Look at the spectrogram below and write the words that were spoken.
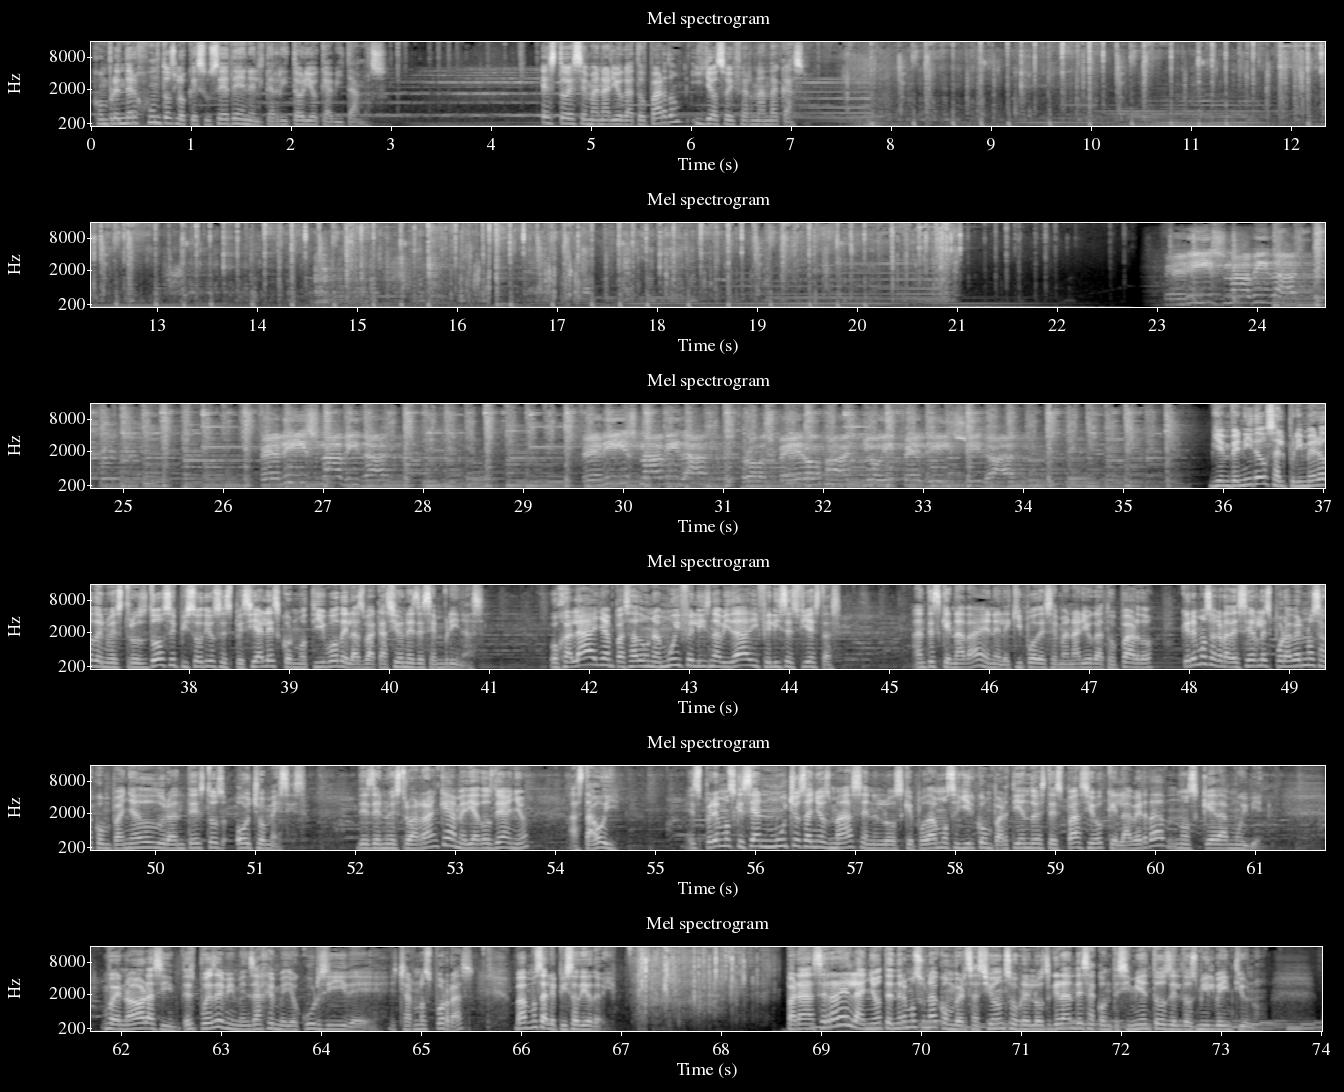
comprender juntos lo que sucede en el territorio que habitamos. Esto es Semanario Gato Pardo y yo soy Fernanda Caso. Bienvenidos al primero de nuestros dos episodios especiales con motivo de las vacaciones decembrinas. Ojalá hayan pasado una muy feliz Navidad y felices fiestas. Antes que nada, en el equipo de Semanario Gato Pardo, queremos agradecerles por habernos acompañado durante estos ocho meses, desde nuestro arranque a mediados de año hasta hoy. Esperemos que sean muchos años más en los que podamos seguir compartiendo este espacio que la verdad nos queda muy bien. Bueno, ahora sí, después de mi mensaje medio cursi de echarnos porras, vamos al episodio de hoy. Para cerrar el año tendremos una conversación sobre los grandes acontecimientos del 2021.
